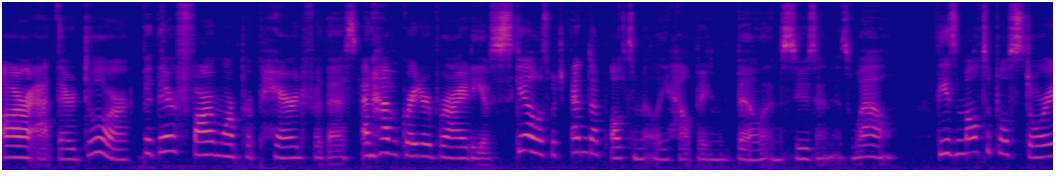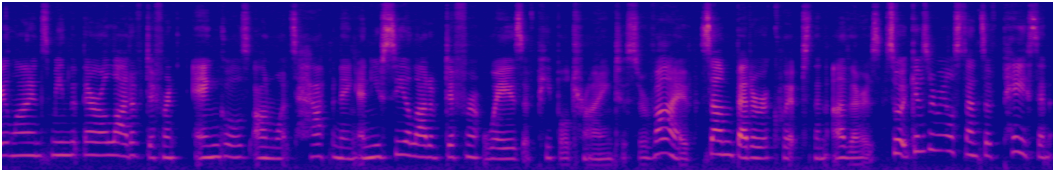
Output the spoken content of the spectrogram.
are at their door, but they're far more prepared for this and have a greater variety of skills, which end up ultimately helping Bill and Susan as well. These multiple storylines mean that there are a lot of different angles on what's happening, and you see a lot of different ways of people trying to survive, some better equipped than others. So it gives a real sense of pace and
